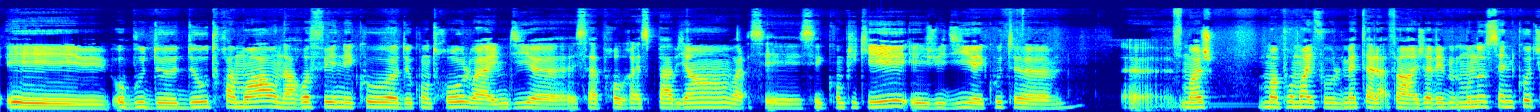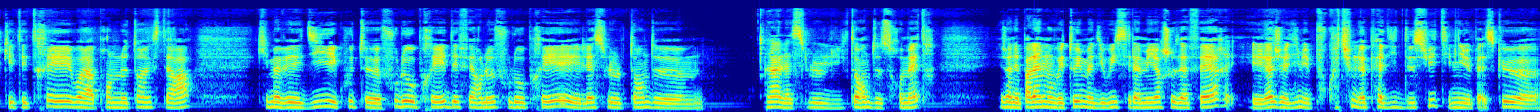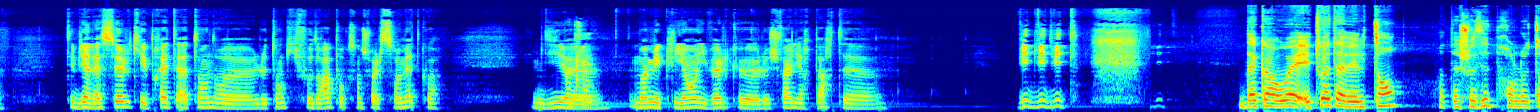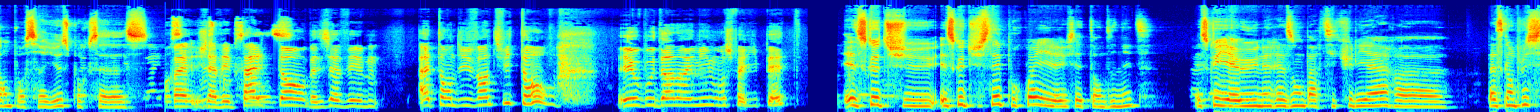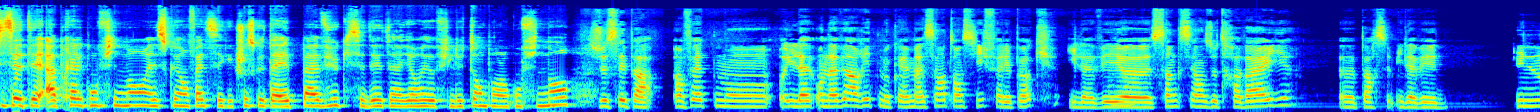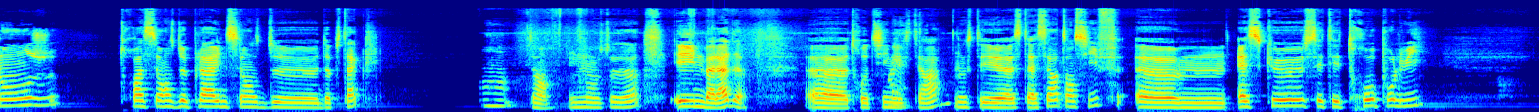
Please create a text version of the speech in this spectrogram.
et au bout de deux ou trois mois, on a refait une écho de contrôle. Voilà, il me dit euh, ça progresse pas bien. Voilà, c'est compliqué. Et je lui dis écoute, euh, euh, moi je moi pour moi il faut le mettre à la. Enfin, j'avais mon ancien coach qui était très voilà prendre le temps etc. Qui m'avait dit écoute foule au pré, défaire-le, foule au pré et laisse-le le temps de voilà, laisse-le le temps de se remettre. J'en ai parlé à mon veto, il m'a dit oui, c'est la meilleure chose à faire. Et là, j'avais dit mais pourquoi tu me l'as pas dit de suite? Il me dit mais parce que euh, tu es bien la seule qui est prête à attendre euh, le temps qu'il faudra pour que son cheval se remette quoi. Il me dit euh, moi mes clients, ils veulent que le cheval il reparte vite vite vite. D'accord, ouais. Et toi, tu avais le temps Tu as choisi de prendre le temps pour Sirius pour que ça. Ouais, j'avais pas le temps parce que j'avais attendu 28 ans. Et au bout d'un an et demi, mon cheval il pète. Est-ce que tu, est-ce que tu sais pourquoi il a eu cette tendinite? Est-ce qu'il y a eu une raison particulière euh? Parce qu'en plus, si c'était après le confinement, est-ce que en fait c'est quelque chose que tu n'avais pas vu qui s'est détérioré au fil du temps pendant le confinement? Je sais pas. En fait, mon, il a... on avait un rythme quand même assez intensif à l'époque. Il avait mhm. euh, cinq séances de travail euh, par, il avait une longe, trois séances de plat, une séance de d'obstacles. Mhm. Non, une et une balade, euh, trotting, etc. Donc c'était c'était assez intensif. Est-ce que c'était trop pour lui?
